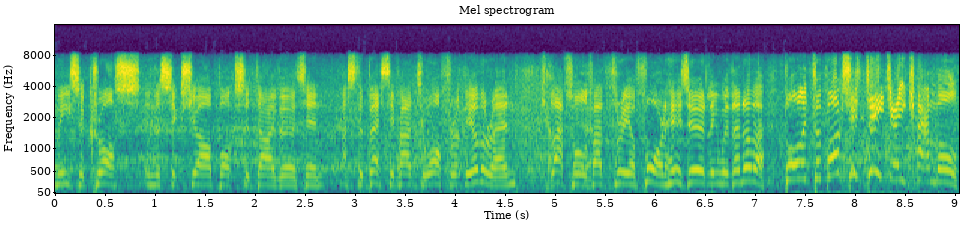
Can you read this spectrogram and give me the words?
meet across in the six-yard box to divert in. That's the best they've had to offer at the other end. Chance, Blackpool yeah. have had three or four, and here's Eardley with another ball into the box. It's DJ Campbell,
